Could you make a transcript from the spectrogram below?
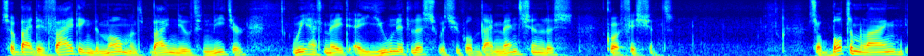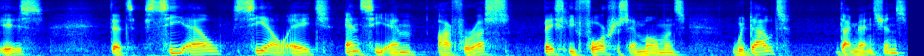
So by dividing the moment by Newton meter, we have made a unitless, which we call dimensionless coefficient. So bottom line is that CL, CLH and CM are for us basically forces and moments without dimensions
